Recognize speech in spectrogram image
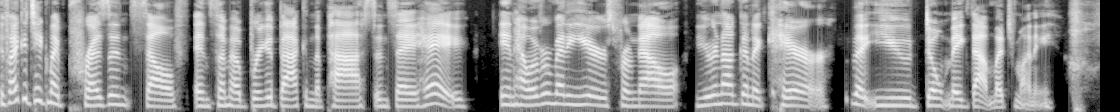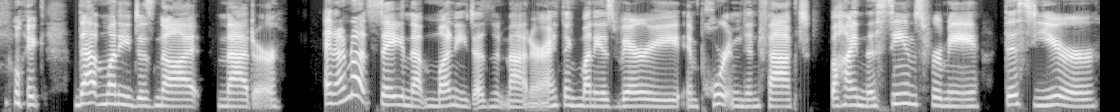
if I could take my present self and somehow bring it back in the past and say, hey, in however many years from now, you're not going to care that you don't make that much money. like that money does not matter. And I'm not saying that money doesn't matter. I think money is very important. In fact, behind the scenes for me this year,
